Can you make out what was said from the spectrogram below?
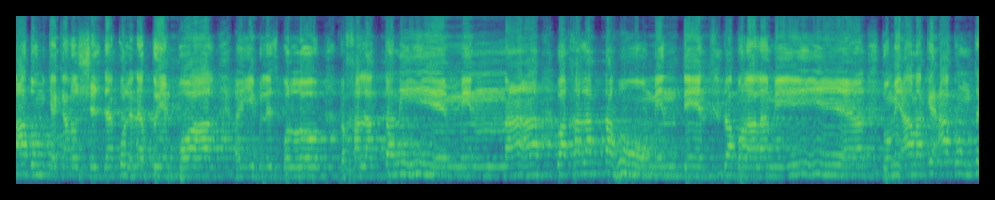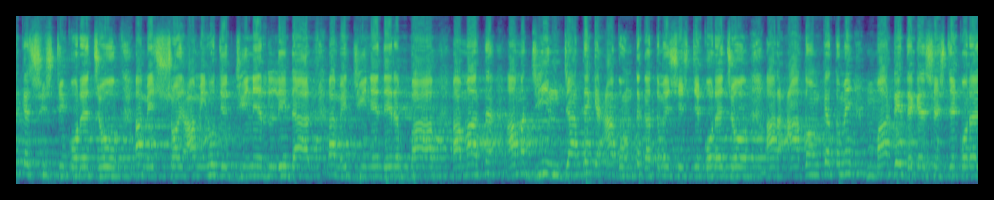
আদমকে কেন সিজদা করলি না? তুই বল। ইবলিস বলল, খালাক্তানি মিন ওয়া খালাক্তাহু মিন তিন। রব্বুল আলামিন, তুমি আমাকে আগুন থেকে সৃষ্টি করেছ। আমি স্বয়- আমি হচ্ছে জিনের লিডার আমি জিনেদের বাপ। আমার আমার জিন যা থেকে আগুন থেকে তুমি সৃষ্টি করেছ, আর আদমকে তুমি মাটি থেকে সৃষ্টি করেছ।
